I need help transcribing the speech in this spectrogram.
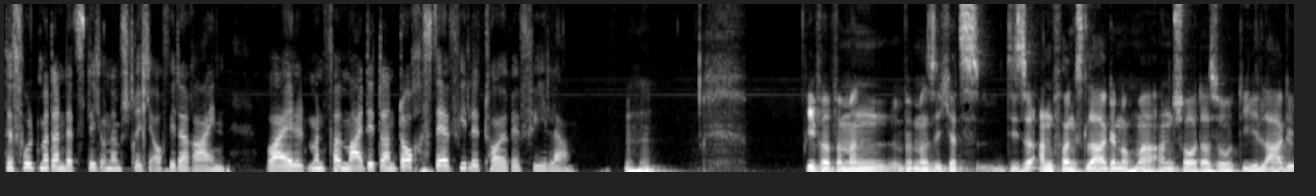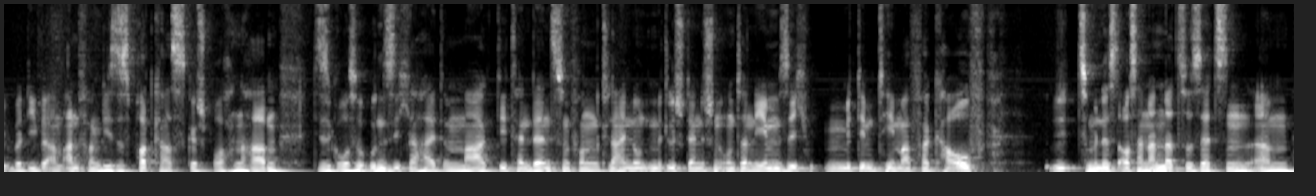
das holt man dann letztlich unterm Strich auch wieder rein, weil man vermeidet dann doch sehr viele teure Fehler. Mhm. Eva, wenn man, wenn man sich jetzt diese Anfangslage nochmal anschaut, also die Lage, über die wir am Anfang dieses Podcasts gesprochen haben, diese große Unsicherheit im Markt, die Tendenzen von kleinen und mittelständischen Unternehmen, sich mit dem Thema Verkauf zumindest auseinanderzusetzen, ähm,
